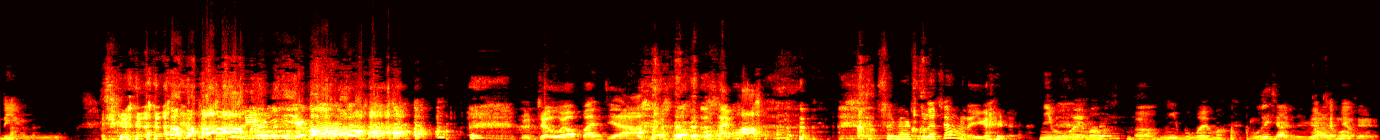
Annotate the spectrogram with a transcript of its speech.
例如，例如你吗？这我要搬家，我害怕，身边住了这样的一个人。你不会吗？啊，你不会吗？不会想身边的某些人。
